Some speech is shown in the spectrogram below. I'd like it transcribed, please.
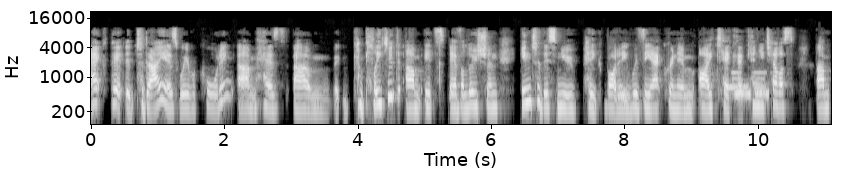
ACPET today, as we're recording, um, has um, completed um, its evolution into this new peak body with the acronym ITECA. Can you tell us um,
